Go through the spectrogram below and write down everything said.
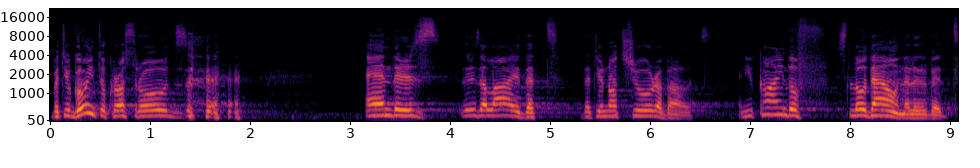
but you're going to Crossroads, and there's, there's a lie that, that you're not sure about. And you kind of slow down a little bit.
